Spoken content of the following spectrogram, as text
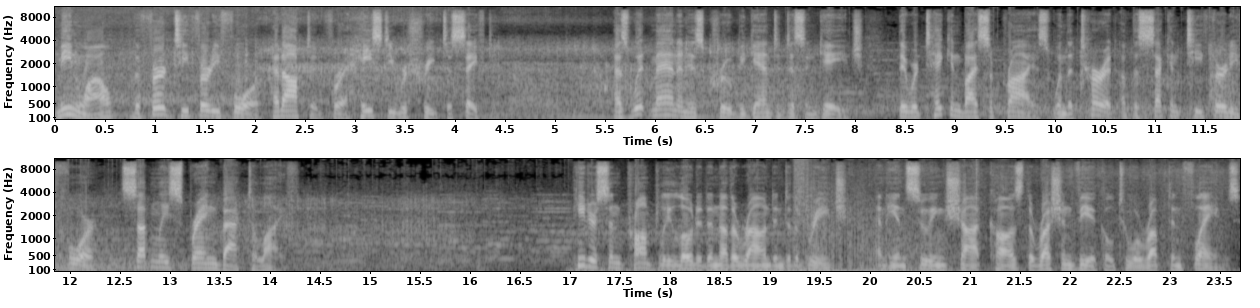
Meanwhile, the 3rd T-34 had opted for a hasty retreat to safety. As Wittmann and his crew began to disengage, they were taken by surprise when the turret of the 2nd T-34 suddenly sprang back to life. Peterson promptly loaded another round into the breech, and the ensuing shot caused the Russian vehicle to erupt in flames,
